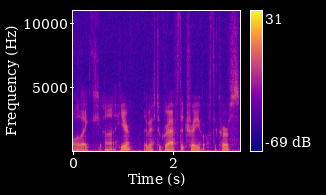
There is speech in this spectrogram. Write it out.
or like uh, here that we have to graft the tree of the curves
